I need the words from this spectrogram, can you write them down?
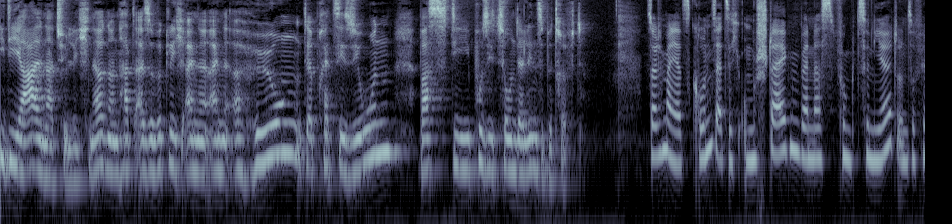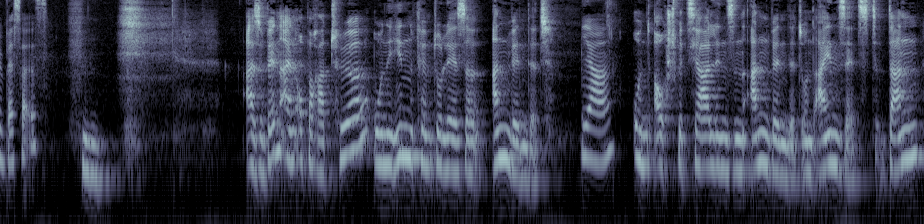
ideal natürlich. Ne? Man hat also wirklich eine, eine Erhöhung der Präzision, was die Position der Linse betrifft. Sollte man jetzt grundsätzlich umsteigen, wenn das funktioniert und so viel besser ist? Hm. Also wenn ein Operateur ohnehin Femtolaser anwendet ja. und auch Speziallinsen anwendet und einsetzt, dann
